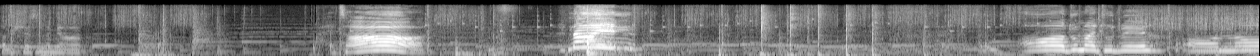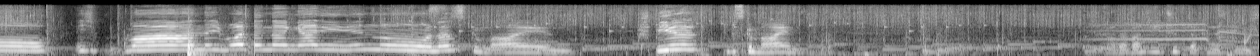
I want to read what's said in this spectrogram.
Damit ich das hinter mir habe. Alter! Nein! Oh, Dummheit tut weh. Oh no. Ich, Mann, ich wollte da gar nicht hin. Das ist gemein. Spiel, du bist gemein. Ja, der Bungee-Typ, der kann jetzt eh nichts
